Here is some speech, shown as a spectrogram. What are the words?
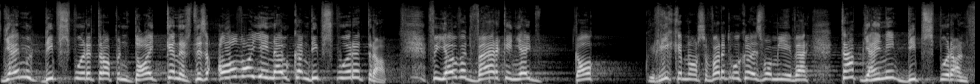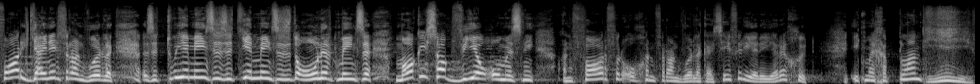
jy moet diep spore trap in daai kinders. Dis alwaar jy nou kan diep spore trap. Vir jou wat werk en jy dalk rekenaars of wat dit ook al is waarmee jy werk, trap jy net diep spore aan. Vaar jy net verantwoordelik. Is dit 2 mense, is dit 1 mens, is dit 100 mense? Maak nie saak wie jy om is nie. Aanvaar vir oggend verantwoordelikheid. Sê vir die Here, Here, goed. U het my geplant hier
